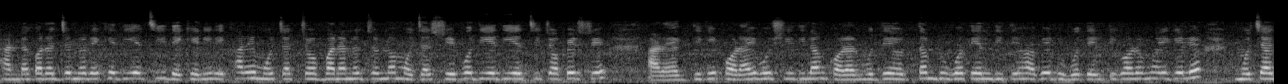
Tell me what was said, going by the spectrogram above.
ঠান্ডা করার জন্য রেখে দিয়েছি। দেখে নিন, এখানে মোচার চপ বানানোর জন্য মোচার শেপও দিয়ে দিয়েছি, চপের শেপ আর একদিকে কড়াই বসিয়ে দিলাম। কড়ার মধ্যে একদম ডুবো তেল দিতে হবে। ডুবো তেলটি গরম হয়ে গেলে মোচার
